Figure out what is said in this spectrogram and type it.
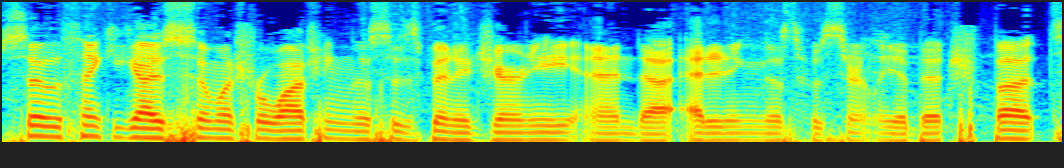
So thank you guys so much for watching. This has been a journey, and uh, editing this was certainly a bitch. But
